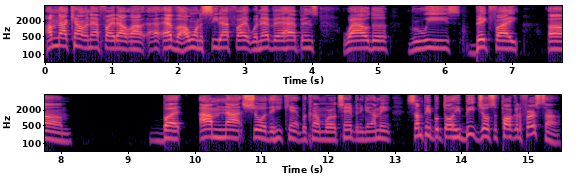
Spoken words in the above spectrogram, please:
I'm not counting that fight out uh, ever. I want to see that fight whenever it happens. Wilder, Ruiz, big fight. Um, but I'm not sure that he can't become world champion again. I mean, some people thought he beat Joseph Parker the first time.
